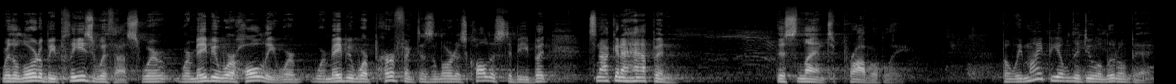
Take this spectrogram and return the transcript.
where the Lord will be pleased with us, where, where maybe we're holy, where, where maybe we're perfect as the Lord has called us to be. But it's not going to happen this Lent, probably. But we might be able to do a little bit.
